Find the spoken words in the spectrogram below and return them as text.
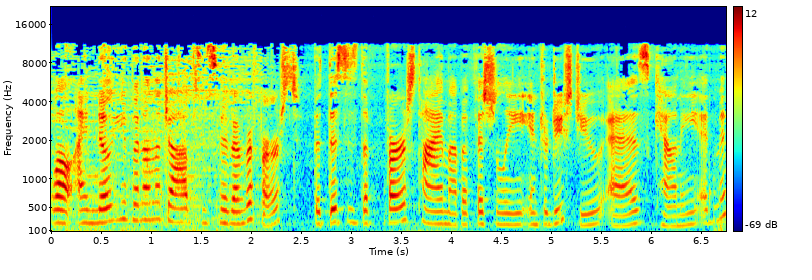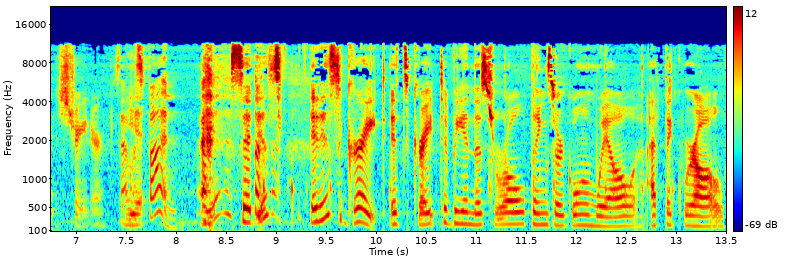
Well, I know you've been on the job since November 1st, but this is the first time I've officially introduced you as County Administrator. So that was fun. yes, it is. It is great. It's great to be in this role. Things are going well. I think we're all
